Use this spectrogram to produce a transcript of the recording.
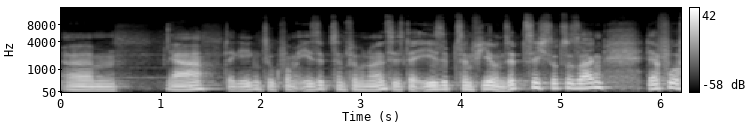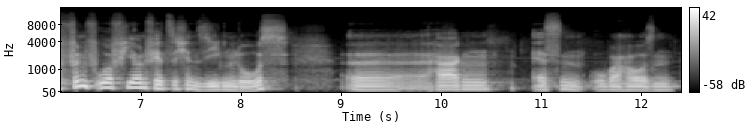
ähm, ja, der Gegenzug vom E1795 ist der E1774 sozusagen. Der fuhr 5.44 Uhr in Siegen los. Äh, Hagen, Essen, Oberhausen,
